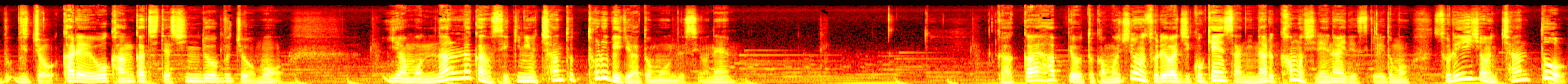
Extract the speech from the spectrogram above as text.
部長彼を管轄した診療部長もいやもう何らかの責任をちゃんと取るべきだと思うんですよね。学会発表とかもちろんそれは自己研鑽になるかもしれないですけれどもそれ以上にちゃんと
